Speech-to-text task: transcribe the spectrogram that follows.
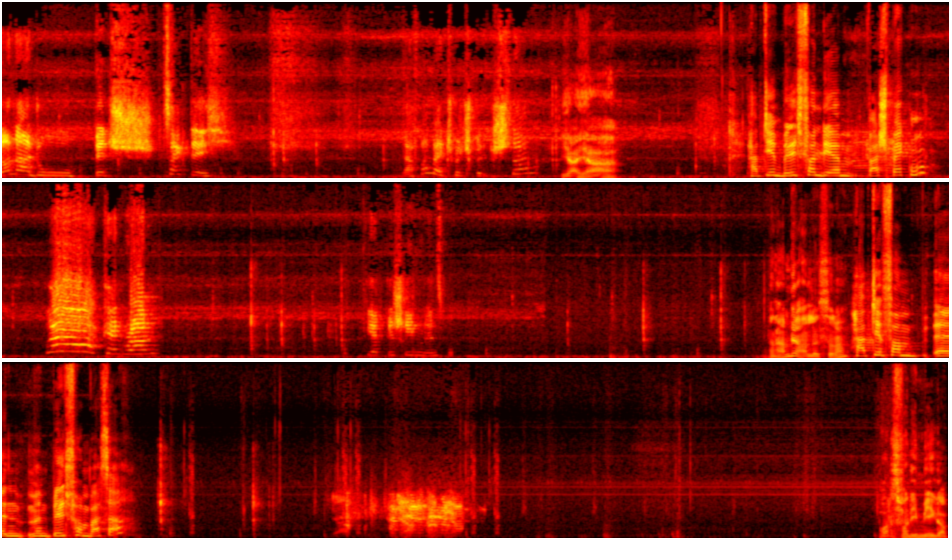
Donna, du Bitch. Zeig dich. Darf man bei Twitch Bitch sagen? Ja, ja. Habt ihr ein Bild von dem Waschbecken? Ah, can't run. Chat geschrieben ins Buch. Dann haben wir alles, oder? Habt ihr vom, äh, ein Bild vom Wasser? Ja. Ja. Boah, das war die Mega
